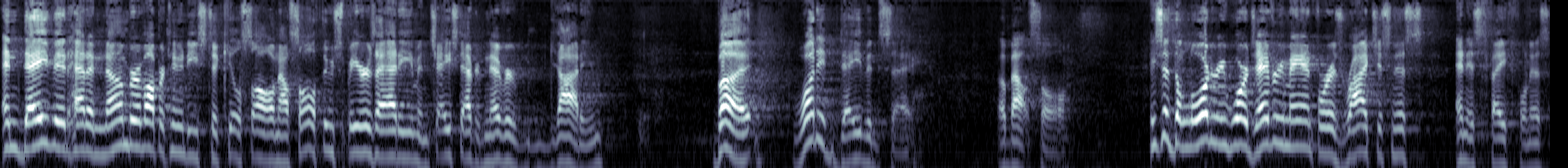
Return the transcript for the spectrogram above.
And David had a number of opportunities to kill Saul. Now, Saul threw spears at him and chased after never got him. But what did David say? about Saul. He said, The Lord rewards every man for his righteousness and his faithfulness.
